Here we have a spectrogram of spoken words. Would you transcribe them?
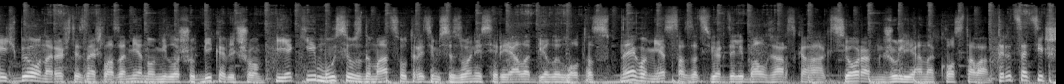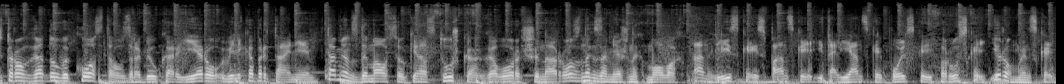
HBO нарэшце знайшла замену мілашу бікавічу які мусіў здымацца ў трэцім сезоне серыяла белы лотас на яго месца зацвердзілі балгарскага акцёра Джуліяна костава. 34гадовы костаў зрабіў кар'еру ў Великабрытаніі там ён здымаўся ў кінастужках гаворачы на розных замежных мовах англійскай іспанскай італьянскай польскай рускай і румынскай.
